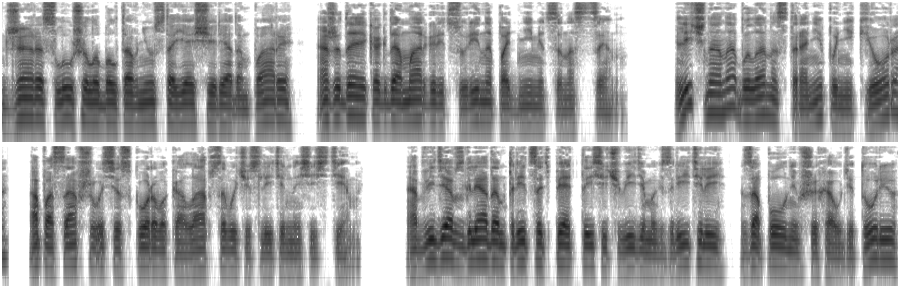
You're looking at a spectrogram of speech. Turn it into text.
Джара слушала болтовню стоящей рядом пары, ожидая, когда Маргарет Сурина поднимется на сцену. Лично она была на стороне паникера, опасавшегося скорого коллапса вычислительной системы. Обведя взглядом 35 тысяч видимых зрителей, заполнивших аудиторию,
